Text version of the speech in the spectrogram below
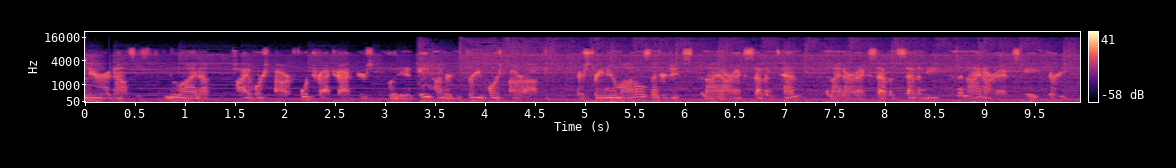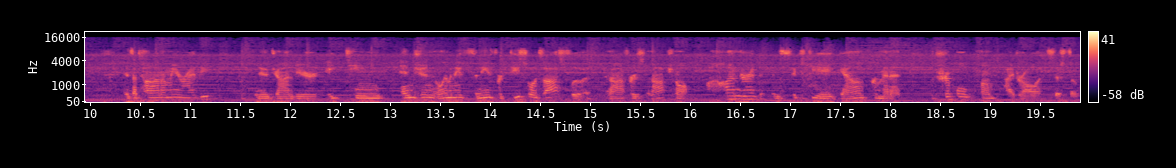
John Deere announces the new lineup of high horsepower four track tractors, including an 830 horsepower option. There's three new models introduced the 9RX 710, the 9RX 770, and the 9RX 830. It's autonomy ready. The new John Deere 18 engine eliminates the need for diesel exhaust fluid and offers an optional 168 gallon per minute triple pump hydraulic system.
